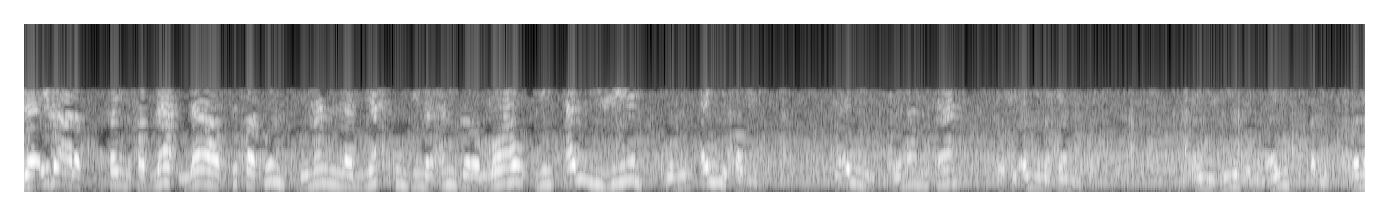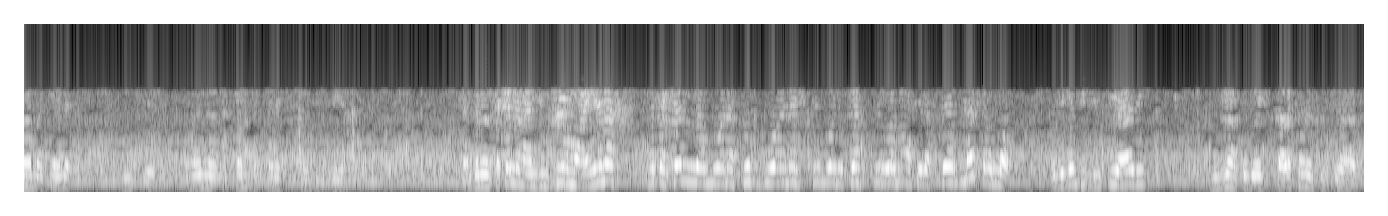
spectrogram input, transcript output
زائدة على الصفتين قبلها. لا ثقة بمن لم يحكم بما أنزل الله من أي جيل ومن أي قبيل في أي زمان كان وفي أي مكان كان. من أي جيل ومن أي قبيل كما ما كانت جنسيته كما أن تختلف في الجنسية. عندما نتكلم عن جنسية معينة نتكلم ونسب ونشتم ونكفر ونعطي الأحكام ما شاء الله. إذا كانت الجنسية هذه من جهة إيش تعرفون أنتم الجهة هذه.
